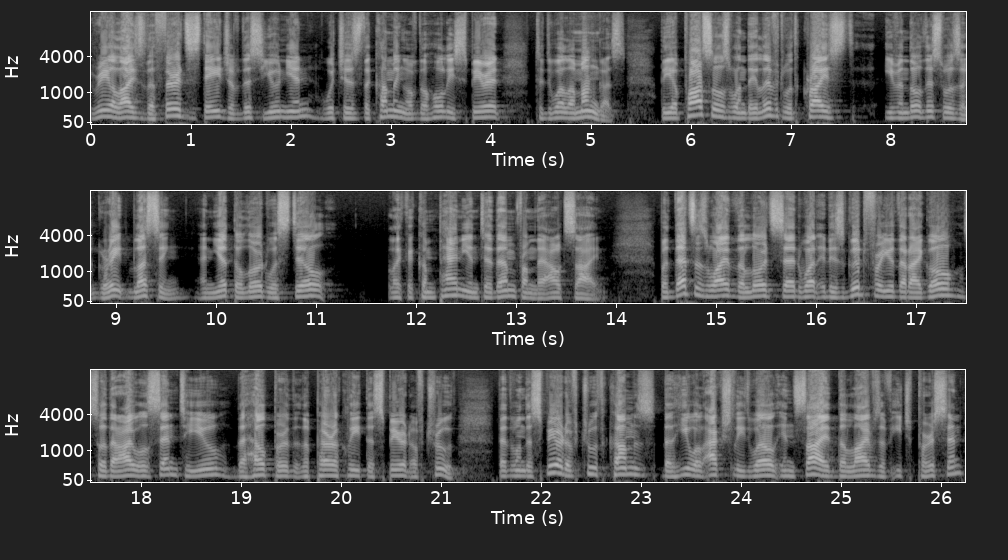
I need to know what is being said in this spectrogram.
realize the third stage of this union, which is the coming of the Holy Spirit to dwell among us. The apostles, when they lived with Christ, even though this was a great blessing, and yet the Lord was still like a companion to them from the outside. But that is why the Lord said, What it is good for you that I go, so that I will send to you the helper, the paraclete, the spirit of truth. That when the spirit of truth comes, that he will actually dwell inside the lives of each person,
